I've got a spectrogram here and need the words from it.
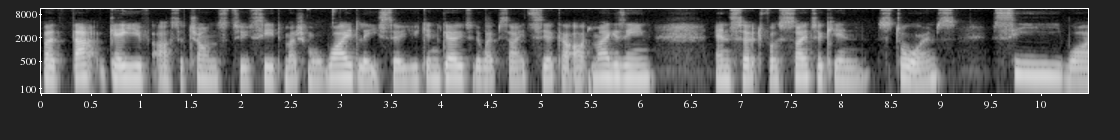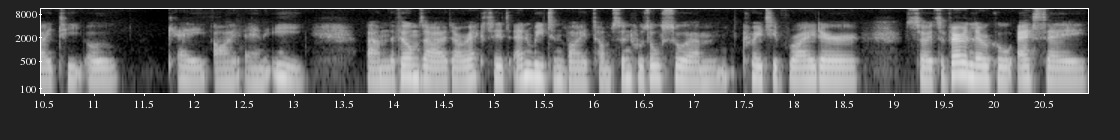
but that gave us a chance to see it much more widely. So you can go to the website Circa Art Magazine and search for Cytokine Storms, C Y T O K I N E. Um, the films are directed and written by Thomson, who's also a um, creative writer. So it's a very lyrical essay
